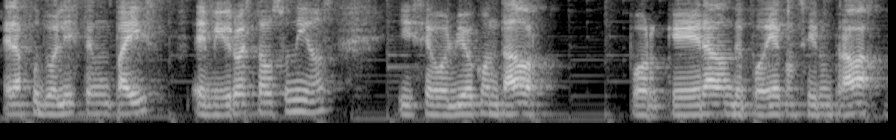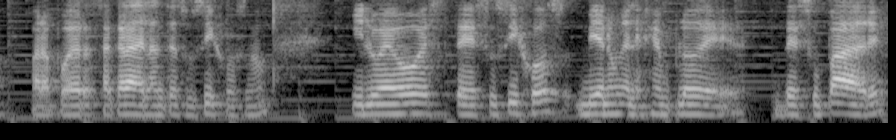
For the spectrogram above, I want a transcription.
era futbolista en un país, emigró a Estados Unidos y se volvió contador, porque era donde podía conseguir un trabajo para poder sacar adelante a sus hijos, ¿no? Y luego este, sus hijos vieron el ejemplo de, de su padre,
